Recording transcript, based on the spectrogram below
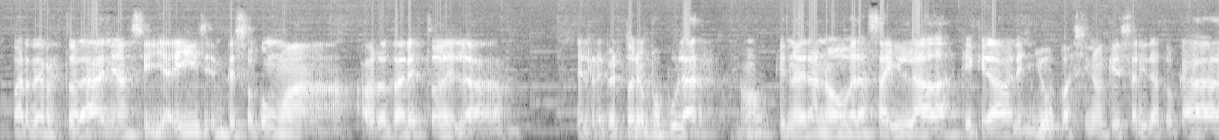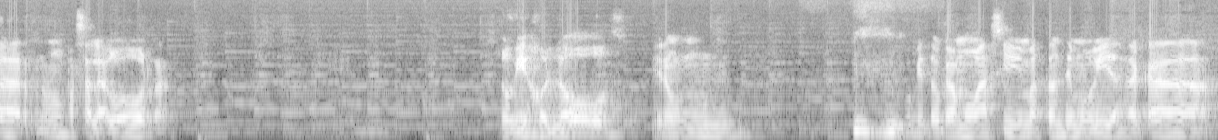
un par de restaurantes así, y ahí empezó como a, a brotar esto de la, del repertorio popular, ¿no? que no eran obras aisladas que quedaban en Yupa, sino que salir a tocar, ¿no? pasar la gorra. Eh, Los viejos lobos, que era un grupo que tocamos así bastante movidas acá,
